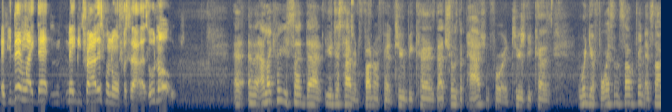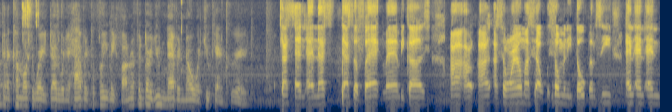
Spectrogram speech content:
if you didn't like that, maybe try this one on for size. Who knows? And, and I like how you said that you're just having fun with it too, because that shows the passion for it too. Because when you're forcing something, it's not gonna come out the way it does. When you're having completely fun with it, though, you never know what you can create. That's and and that's that's a fact, man. Because I I, I surround myself with so many dope MCs, and and and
